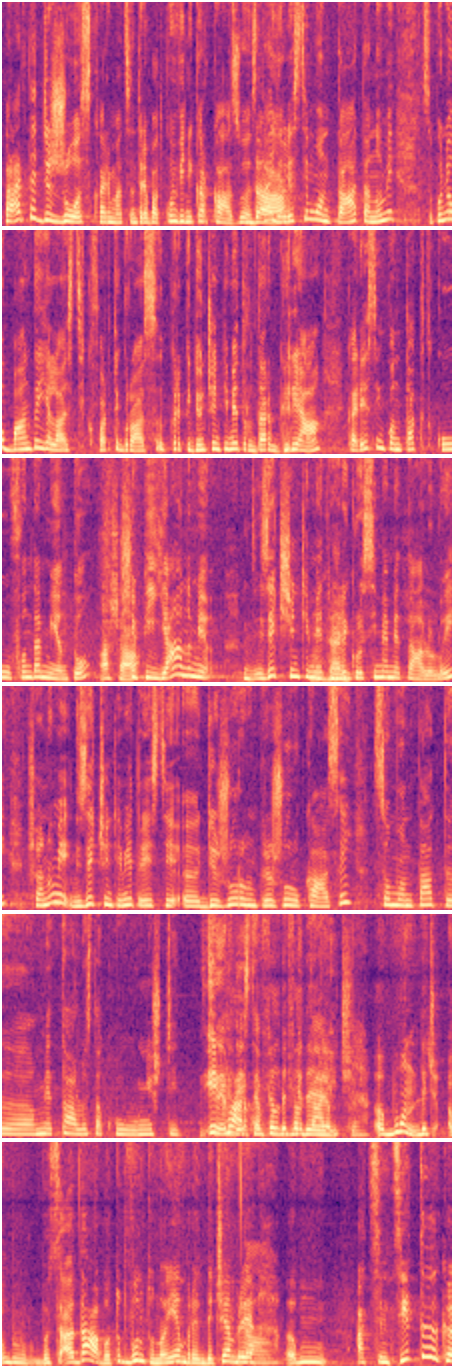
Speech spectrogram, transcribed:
Partea de jos, care m-ați întrebat, cum vine carcazul ăsta, da. el este montat, anume, să pune o bandă elastică foarte groasă, cred că de un centimetru, dar grea, care este în contact cu fundamentul Așa. și pe ea, anume, 10 cm uh -huh. are grosimea metalului și anume 10 cm este uh, de jur împrejurul casei, s-a montat uh, metalul ăsta cu niște E clar, cu fel de fel metalice. de... Bun, deci, da, a bătut vântul noiembrie, în decembrie. Da. Ați simțit că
